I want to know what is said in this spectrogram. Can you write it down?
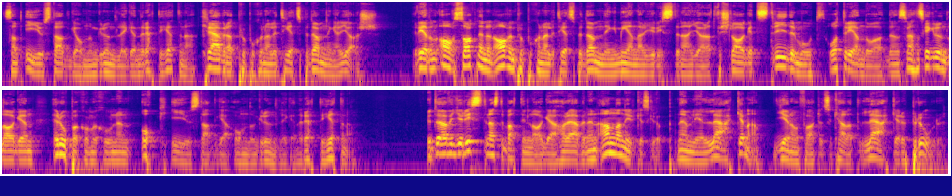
samt EUs stadga om de grundläggande rättigheterna, kräver att proportionalitetsbedömningar görs. Redan avsaknaden av en proportionalitetsbedömning menar juristerna gör att förslaget strider mot, återigen då, den svenska grundlagen, Europakonventionen och EUs stadga om de grundläggande rättigheterna. Utöver juristernas debattinlaga har även en annan yrkesgrupp, nämligen läkarna, genomfört ett så kallat läkaruppror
